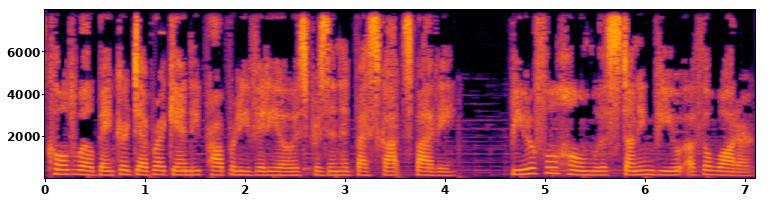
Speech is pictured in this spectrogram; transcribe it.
Coldwell Banker Deborah Gandy property video is presented by Scott Spivey. Beautiful home with a stunning view of the water.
